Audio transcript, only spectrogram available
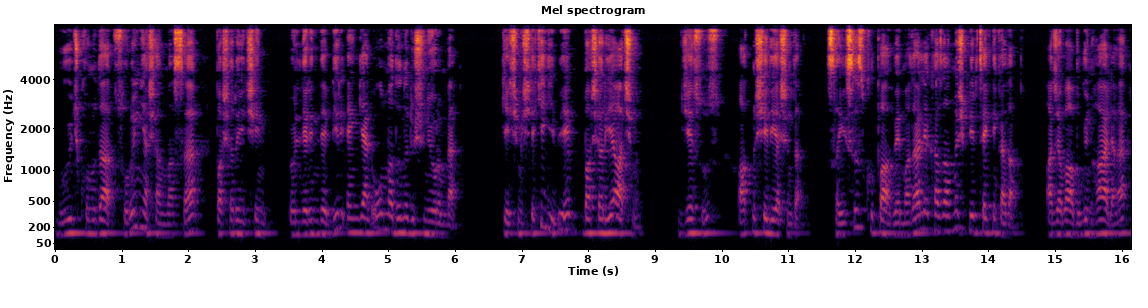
Bu üç konuda sorun yaşanmazsa başarı için önlerinde bir engel olmadığını düşünüyorum ben. Geçmişteki gibi başarıya aç mı? Jesus 67 yaşında. Sayısız kupa ve madalya kazanmış bir teknik adam. Acaba bugün hala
